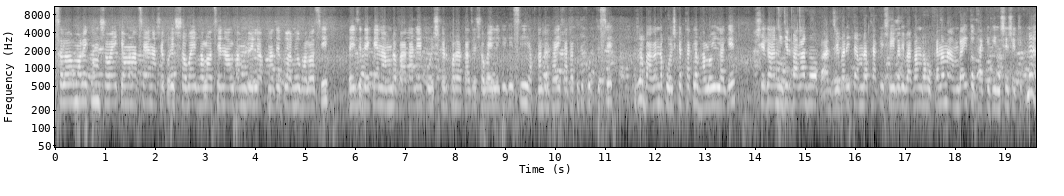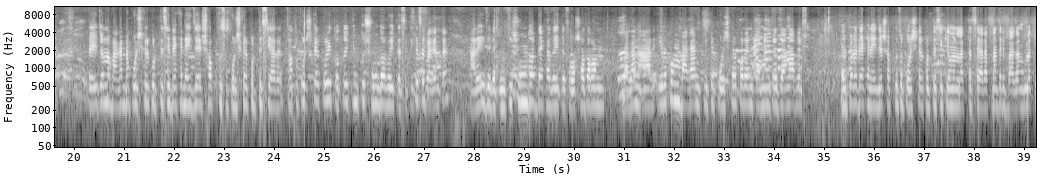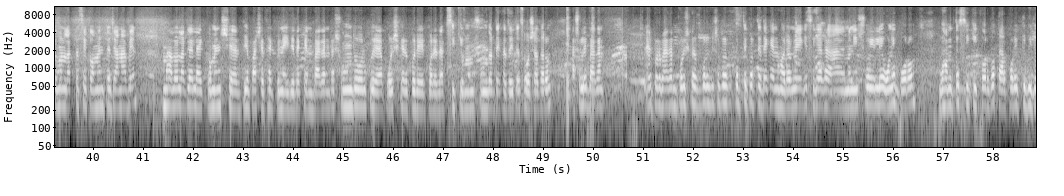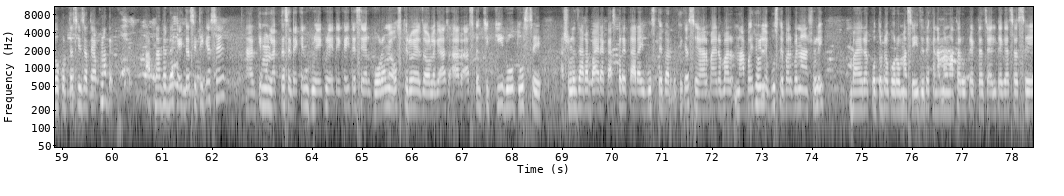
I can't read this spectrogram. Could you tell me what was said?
আসসালামু আলাইকুম, সবাই কেমন আছেন? আশা করি সবাই ভালো আছেন। আলহামদুলিল্লাহ আপনাদের তো আমিও ভালো আছি। তাই যে দেখেন, আমরা বাগানে পরিষ্কার করার কাজে সবাই লেগে গেছি। আপনাদের ভাই কাটাকুটি করতেছে। আসলে বাগানটা পরিষ্কার থাকলে ভালোই লাগে। সেটা নিজের বাগান হোক আর যে বাড়িতে আমরা থাকি সেই বাড়ি বাগানটা হোক। কেননা আমরাই তো থাকি দিন শেষে, ঠিক না? তো এই জন্য বাগানটা পরিষ্কার করতেছি। দেখেন এই যে সব কিছু পরিষ্কার করতেছি আর যত পরিষ্কার করি ততই কিন্তু সুন্দর হইতেছে, ঠিক আছে বাগানটা? আর এই যে দেখেন কি সুন্দর দেখা যাইতেছে, অসাধারণ বাগান। আর এরকম বাগান কি কে পরিষ্কার করেন কমেন্টে জানাবেন। এরপরে দেখেন, এই যে সবকিছু পরিষ্কার করতেছি, কেমন লাগতেছে আর আপনাদের বাগানগুলো কেমন লাগতেছে কমেন্টে জানাবেন। ভালো লাগলে লাইক, কমেন্ট, শেয়ার দিয়ে পাশে থাকবেন। এই যে দেখেন, বাগানটা সুন্দর করে পরিষ্কার করে এরপরে রাখছি, কেমন সুন্দর দেখা যাইতেছে, অসাধারণ। আসলে বাগান, এরপর বাগান পরিষ্কার পরিষ্কার করতে করতে দেখেন, হয়রান হয়ে গেছি মানে শরীরে অনেক গরম। ঘামতেছি, কি করব? তারপরে একটু ভিডিও করতেছি, যাতে আপনাদের আপনাদের দেখাইতেছি, ঠিক আছে? আর কেমন লাগতেছে? দেখেন ঘুরে ঘুরে দেখাইতেছে, আর গরমে অস্থির হয়ে যাওয়া লাগে। আর আজকাল যে কি রোদ উঠছে, আসলে যারা বাইরে কাজ করে, তারাই বুঝতে পারবে, ঠিক আছে? আর বাইরে না বাইরে হইলে বুঝতে পারবে না আসলে বাইরে কতটা গরম আছে। এই যে দেখেন, আমার মাথার উপরে একটা চাইলতে গাছ আছে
